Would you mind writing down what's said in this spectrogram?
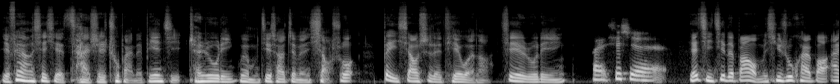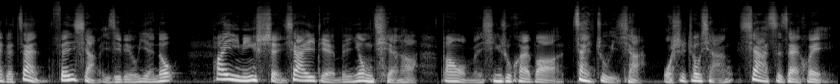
也非常谢谢彩石出版的编辑陈如林为我们介绍这本小说《被消失的贴文》啊，谢谢如林。哎，谢谢。也请记得帮我们新书快报按个赞、分享以及留言哦。欢迎您省下一点零用钱啊，帮我们新书快报赞助一下。我是周翔，下次再会。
